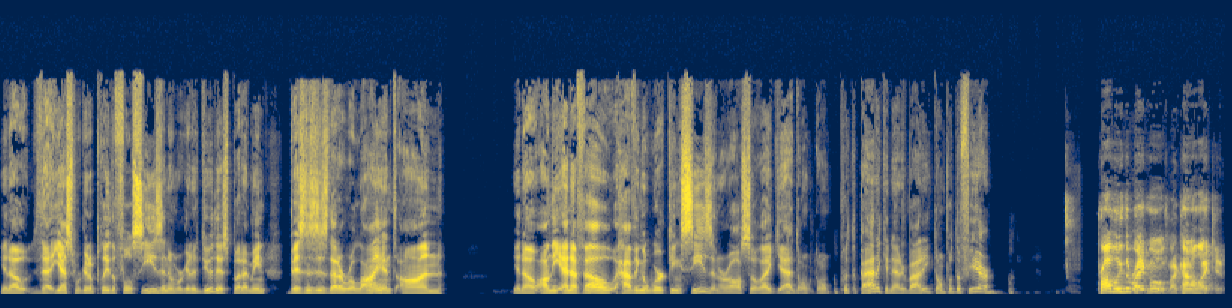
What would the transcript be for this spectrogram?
you know that yes, we're going to play the full season and we're going to do this, but I mean, businesses that are reliant on you know on the NFL having a working season are also like, yeah, don't don't put the panic in everybody, don't put the fear. Probably the right move. I kind of like it.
